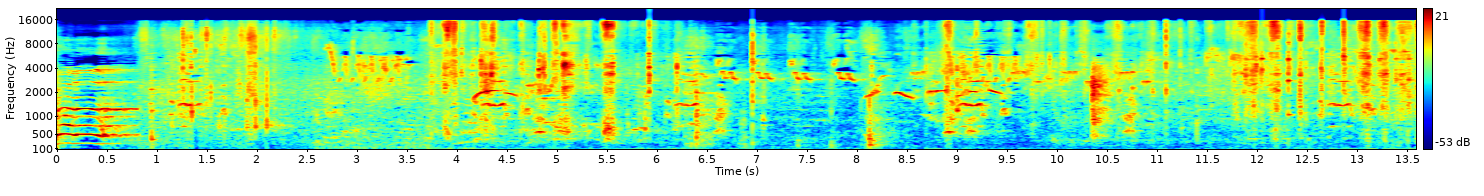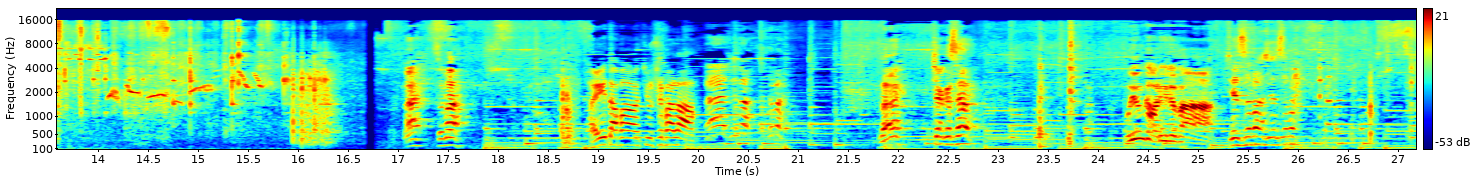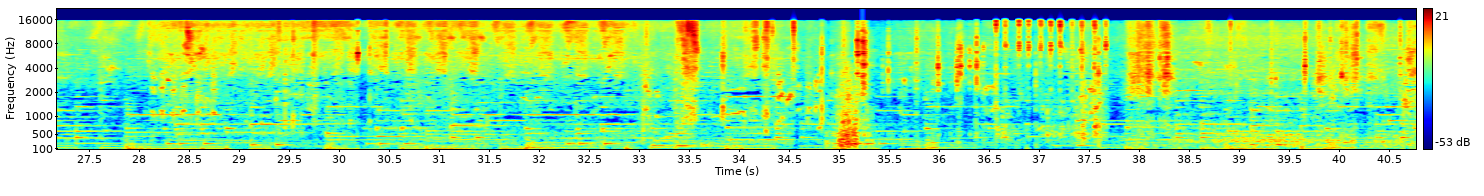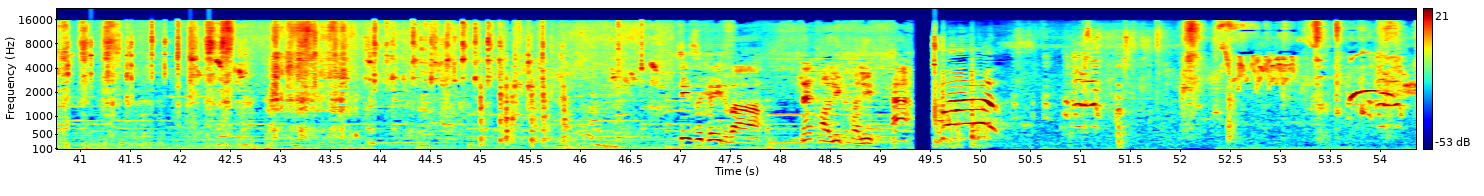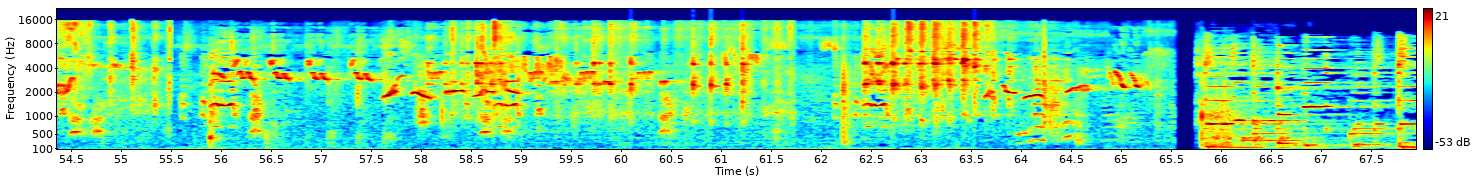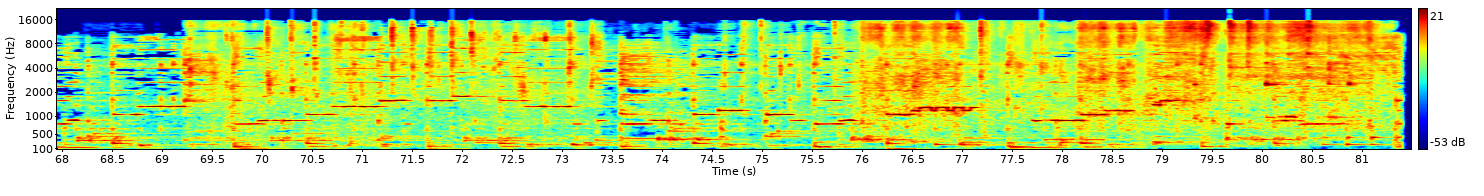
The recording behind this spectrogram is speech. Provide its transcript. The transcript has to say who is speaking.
Speaker 1: 吃饭了。
Speaker 2: 来吃饭。
Speaker 1: 哎，大胖就吃饭了。
Speaker 2: 来，先生吃饭。来加个菜。不用考虑了吧？先吃饭，先吃饭。这次可以的吧？来考虑考虑啊。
